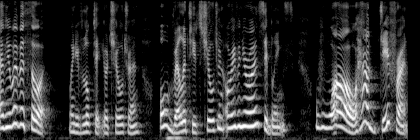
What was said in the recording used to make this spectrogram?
Have you ever thought, when you've looked at your children, or relatives' children, or even your own siblings, whoa, how different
